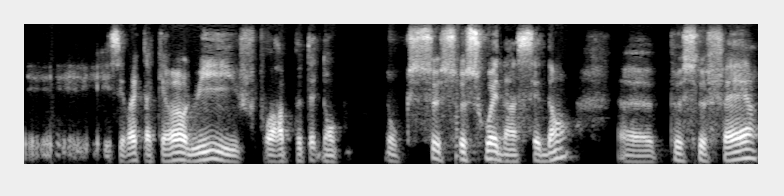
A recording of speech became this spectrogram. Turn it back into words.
et, c'est vrai que l'acquéreur, lui, il faudra peut-être donc, donc ce, souhait d'un cédant peut se faire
